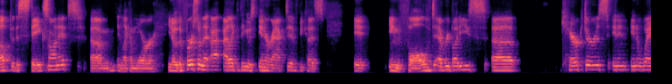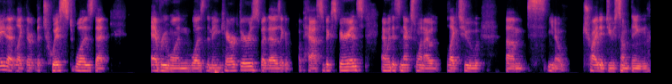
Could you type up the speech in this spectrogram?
up the stakes on it um, in like a more you know the first one that I, I like to think it was interactive because it involved everybody's uh, characters in in a way that like the the twist was that everyone was the main characters, but that was like a, a passive experience. And with this next one, I would like to, um, you know, try to do something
